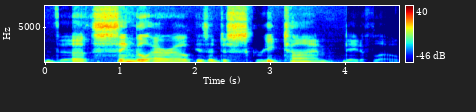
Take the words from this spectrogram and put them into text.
the single arrow is a discrete time data flow.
